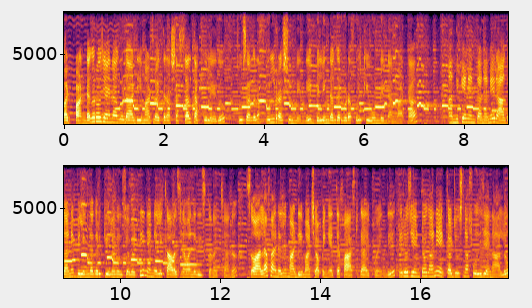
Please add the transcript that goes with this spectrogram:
బట్ పండగ రోజు అయినా కూడా డీమార్ట్లో అయితే రష్ అస్సలు తక్కువ లేదు. చూసారు కదా ఫుల్ రష్ ఉండింది. బిల్లింగ్ దగ్గర కూడా ఫుల్ క్యూ ఉండింది అనమాట అందుకే నేను తనని రాగానే బిల్లింగ్ దగ్గర క్యూలో నిల్చోబెట్టి నేను వెళ్ళి కావాల్సినవన్నీ తీసుకొని వచ్చాను. సో అలా ఫైనల్లీ మా డిమార్ట్ షాపింగ్ అయితే ఫాస్ట్గా అయిపోయింది. ఈరోజు ఏంటో కానీ ఎక్కడ చూసినా ఫుల్ జనాలు.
